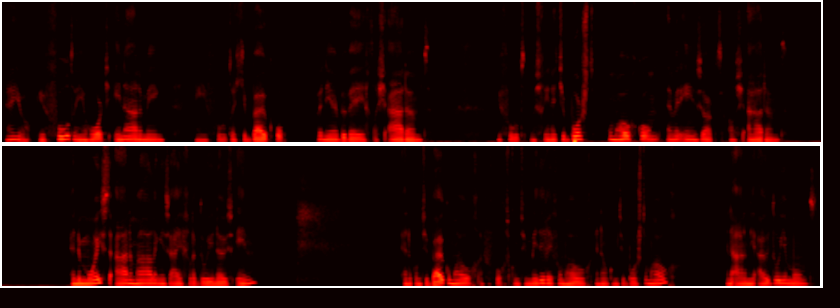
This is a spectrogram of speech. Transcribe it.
Je, voelt en je hoort je inademing en je voelt dat je buik op en neer beweegt als je ademt. Je voelt misschien dat je borst omhoog komt en weer inzakt als je ademt. En de mooiste ademhaling is eigenlijk door je neus in. En dan komt je buik omhoog en vervolgens komt je middenrif omhoog en dan komt je borst omhoog. En dan adem je uit door je mond.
